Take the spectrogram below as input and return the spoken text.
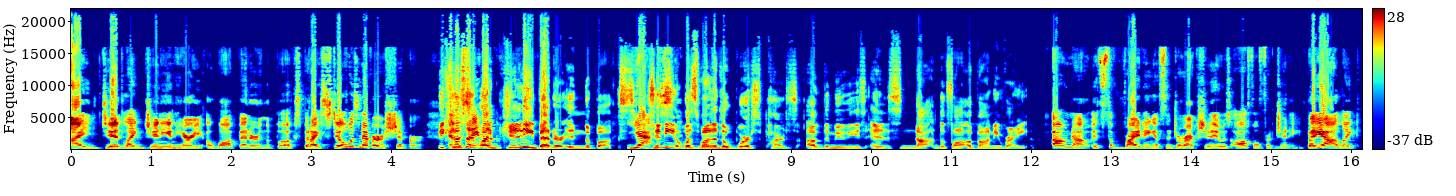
I did like Ginny and Harry a lot better in the books, but I still was never a shipper. Because I like Ginny better in the books. Yes. Ginny was one of the worst parts of the movies, and it's not the fault of Bonnie Wright. Oh no, it's the writing, it's the direction. It was awful for Ginny. But yeah, like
